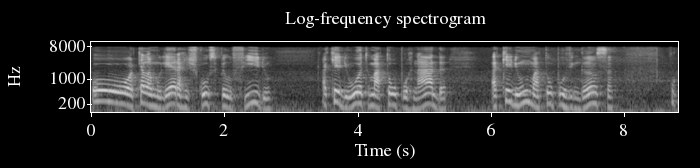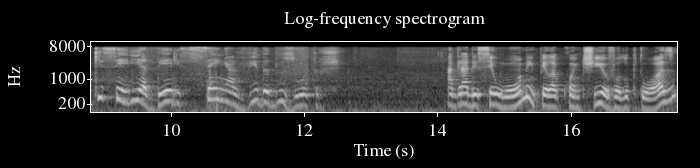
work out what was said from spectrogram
Ou aquela mulher arriscou-se pelo filho? Aquele outro matou por nada? Aquele um matou por vingança? O que seria dele sem a vida dos outros? Agradeceu o homem pela quantia voluptuosa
